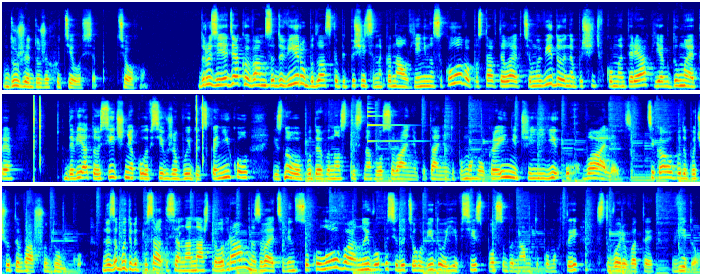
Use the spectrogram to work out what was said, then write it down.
Дуже дуже хотілося б цього. Друзі, я дякую вам за довіру. Будь ласка, підпишіться на канал Яніна Соколова, поставте лайк цьому відео і напишіть в коментарях, як думаєте, 9 січня, коли всі вже вийдуть з канікул, і знову буде виноситись на голосування питання допомоги Україні, чи її ухвалять. Цікаво буде почути вашу думку. Не забудьте підписатися на наш телеграм, називається він Соколова. Ну і в описі до цього відео є всі способи нам допомогти створювати відео.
